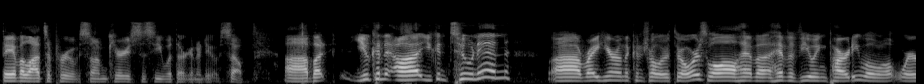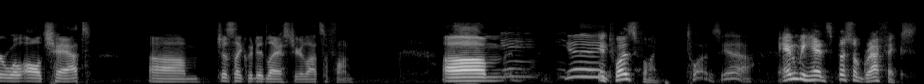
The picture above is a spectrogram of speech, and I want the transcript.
They have a lot to prove. So I'm curious to see what they're going to do. So, uh, but you can uh, you can tune in uh, right here on the controller throwers. We'll all have a have a viewing party. We'll, where we'll all chat, um, just like we did last year. Lots of fun. Um, yay! It was fun, It was, yeah. and we had special graphics.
